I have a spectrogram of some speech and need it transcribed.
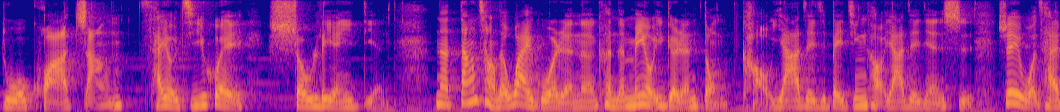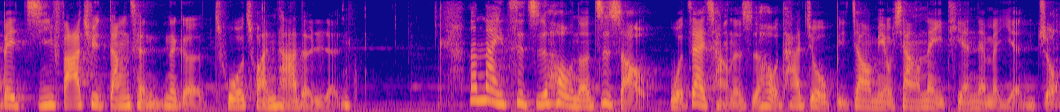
多夸张，才有机会收敛一点。那当场的外国人呢，可能没有一个人懂烤鸭这件北京烤鸭这件事，所以我才被激发去当成那个戳穿他的人。那那一次之后呢，至少我在场的时候，他就比较没有像那一天那么严重。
